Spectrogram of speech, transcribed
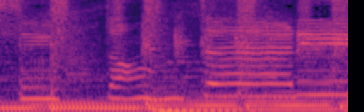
noche sin tontería.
